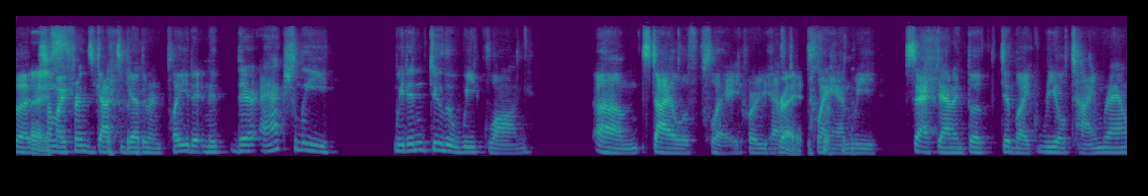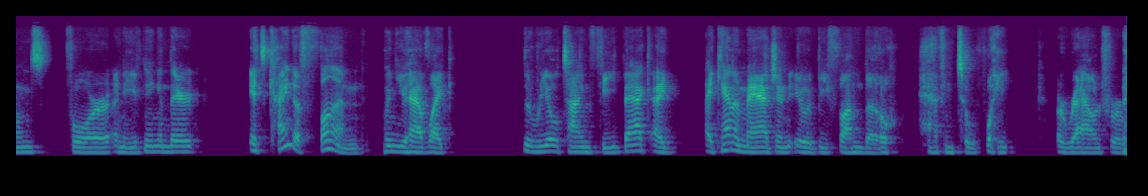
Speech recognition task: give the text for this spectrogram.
But some of my friends got together and played it, and it, they're actually we didn't do the week long um, style of play where you have Right. to plan. we sat down and th- did like real time rounds for an evening, and they're it's kind of fun when you have like the real time feedback. I I can't imagine it would be fun though having to wait around for a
